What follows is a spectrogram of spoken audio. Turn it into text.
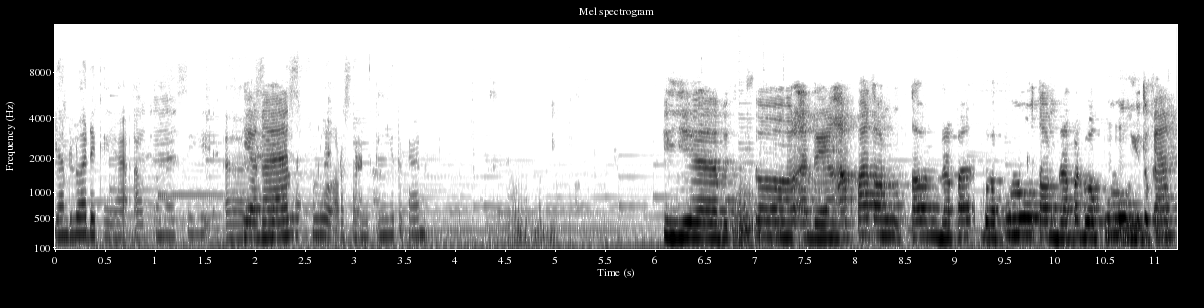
Yang dulu ada kayak apa sih? eh, Iya kan? Flu or something gitu kan. Iya betul. Ada yang apa tahun tahun berapa 20 tahun berapa 20 gitu kan.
